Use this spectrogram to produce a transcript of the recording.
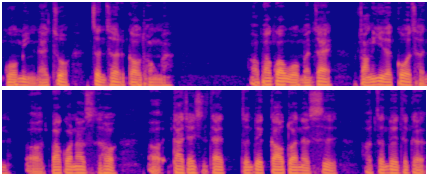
国民来做政策的沟通吗？哦，包括我们在防疫的过程，呃，包括那时候，呃，大家一直在针对高端的事。啊，针对这个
